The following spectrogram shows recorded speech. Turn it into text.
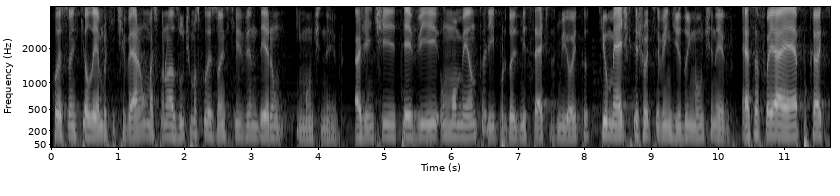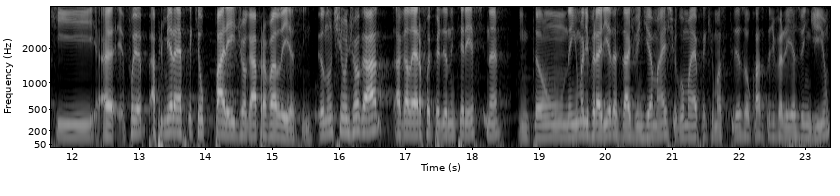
coleções que eu lembro que tiveram, mas foram as últimas coleções que venderam em Montenegro. A gente teve um momento ali por 2007, 2008 que o Magic deixou de ser vendido em Montenegro. Essa foi a época que foi a primeira época que eu parei de jogar para valer assim. Eu não tinha onde jogar, a galera foi perdendo interesse, né? Então, nenhuma livraria da cidade vendia mais. Chegou uma época que umas três ou quatro livrarias vendiam.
